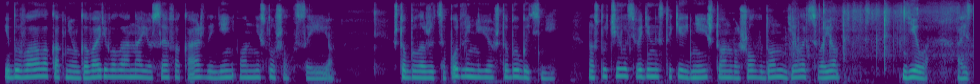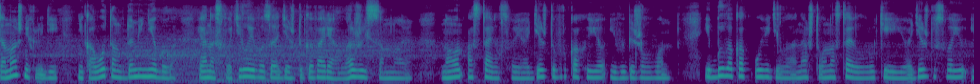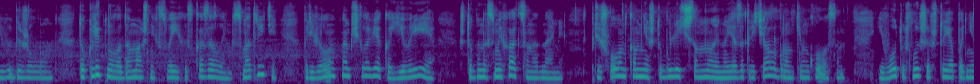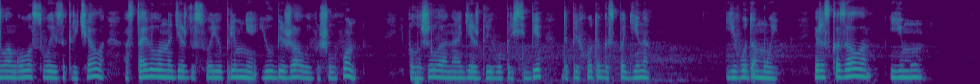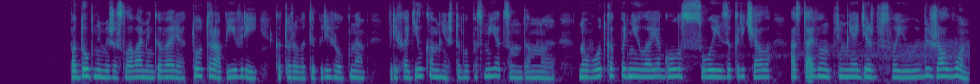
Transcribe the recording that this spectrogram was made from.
И бывало, как не уговаривала она Йосефа, каждый день он не слушался ее, чтобы ложиться подле нее, чтобы быть с ней. Но случилось в один из таких дней, что он вошел в дом делать свое дело, а из домашних людей никого там в доме не было, и она схватила его за одежду, говоря, «Ложись со мною». Но он оставил свою одежду в руках ее и выбежал вон. И было, как увидела она, что он оставил в руке ее одежду свою и выбежал он, то кликнула домашних своих и сказала им, «Смотрите, привел он к нам человека, еврея, чтобы насмехаться над нами». Пришел он ко мне, чтобы лечь со мной, но я закричала громким голосом. И вот, услышав, что я подняла голос свой и закричала, оставила надежду свою при мне и убежала и вышел вон. И положила она одежду его при себе до прихода господина его домой. И рассказала ему подобными же словами говоря, тот раб, еврей, которого ты привел к нам, приходил ко мне, чтобы посмеяться надо мною, но вот как подняла я голос свой и закричала, оставил он при мне одежду свою и убежал вон.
